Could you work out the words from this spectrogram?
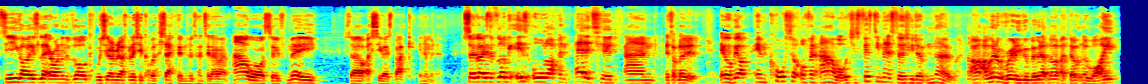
see you guys later on in the vlog, which is gonna be like literally a couple of seconds, but it's gonna take about an hour or two for me. So I'll see you guys back in a minute. So guys, the vlog is all up and edited and it's uploaded. It will be up in quarter of an hour, which is 50 minutes for those who don't know. I I'm in a really good mood at the moment, I don't know why.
